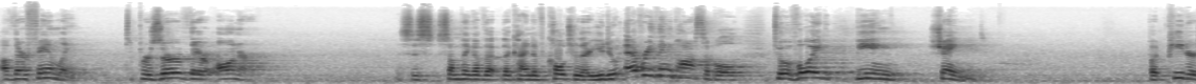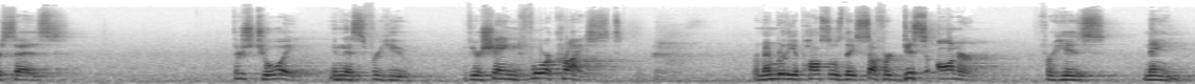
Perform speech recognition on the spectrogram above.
of their family, to preserve their honor. This is something of the, the kind of culture there. You do everything possible to avoid being shamed. But Peter says, there's joy in this for you if you're shamed for Christ. Remember the apostles, they suffered dishonor for his name.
